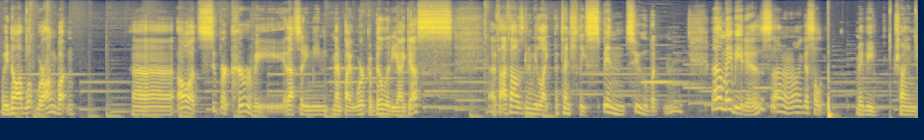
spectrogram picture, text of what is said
Wait, no, what wrong button. Uh, oh, it's super curvy. That's what he mean meant by workability, I guess. I, th I thought it was going to be, like, potentially spin, too, but... Mm, well, maybe it is. I don't know. I guess I'll maybe try and...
